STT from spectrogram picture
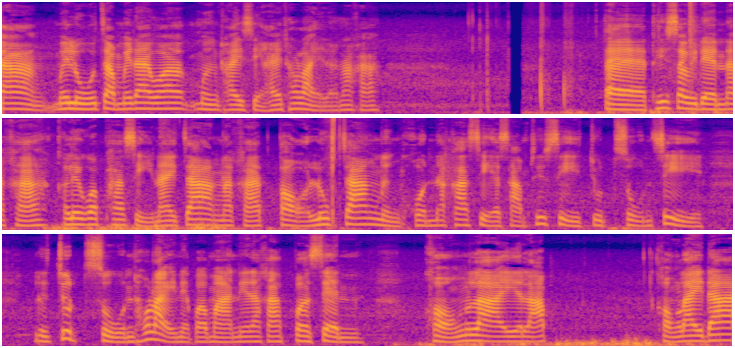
จ้าง ไม่รู้จำไม่ได้ว่าเมืองไทยเสียให้เท่าไหร่แล้วนะคะ แต่ที่สวีเดนนะคะเขาเรียกว่าภาษีนายจ้างนะคะ ต่อลูกจ้างหนึ่งคนนะคะ เสีย 34.04 หรือจุดศูนย์เท่าไหร่เนี่ยประมาณนี้นะคะ เปอร์เซ็นต์ของรายรับของรายได้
